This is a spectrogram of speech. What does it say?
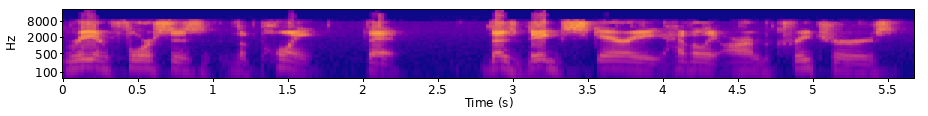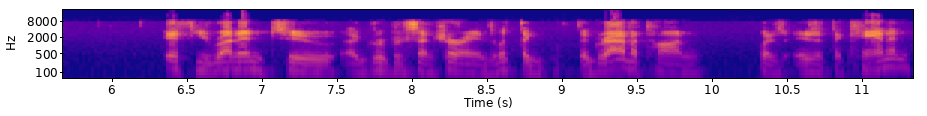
Reinforces the point that those big, scary, heavily armed creatures. If you run into a group of centurions with the the graviton what is, it, is it the cannon?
